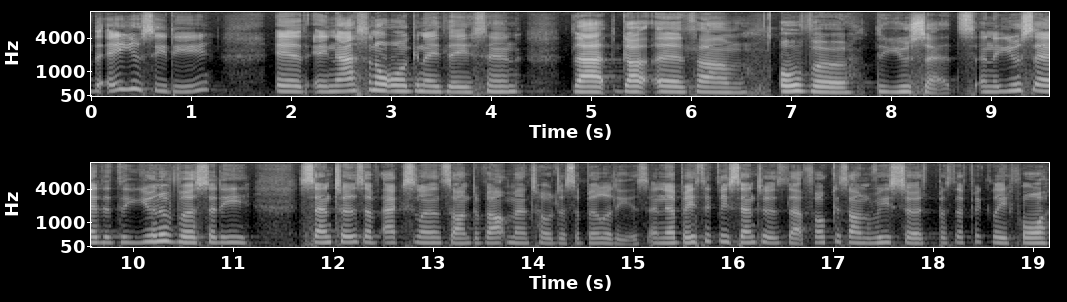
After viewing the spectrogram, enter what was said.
the AUCD is a national organization that got, is um, over the UCEDDs. And the UCEDD is the University Centers of Excellence on Developmental Disabilities. And they're basically centers that focus on research specifically for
